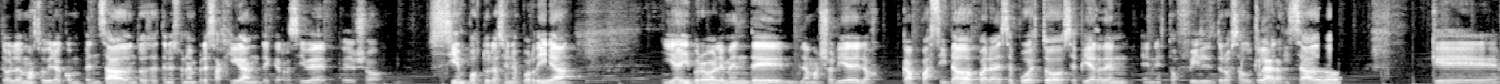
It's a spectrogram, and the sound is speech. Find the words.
todo lo demás hubiera compensado. Entonces tenés una empresa gigante que recibe, qué yo, 100 postulaciones por día y ahí probablemente la mayoría de los capacitados para ese puesto se pierden en estos filtros automatizados que,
